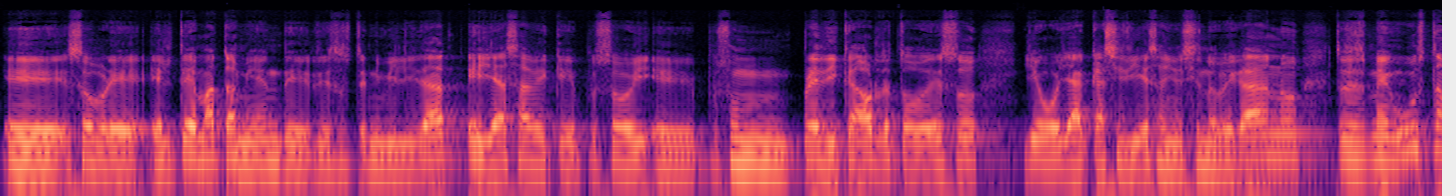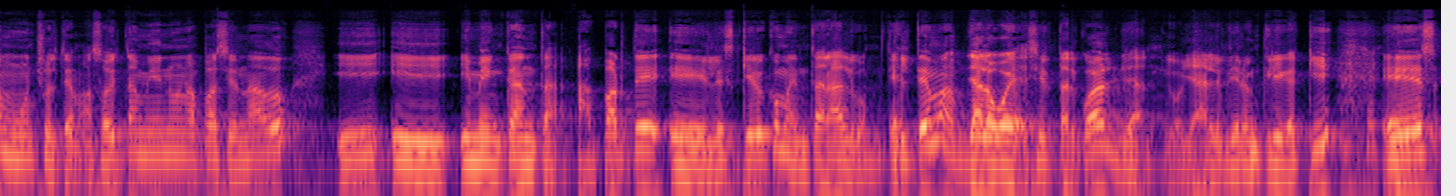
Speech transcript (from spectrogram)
eh, sobre el tema también de, de sostenibilidad. Ella sabe que pues soy eh, pues un predicador de todo eso. Llevo ya casi 10 años siendo vegano. Entonces me gusta mucho el tema. Soy también un apasionado y, y- y me encanta. Aparte, eh, les quiero comentar algo. El tema, ya lo voy a decir tal cual, ya, digo, ya le dieron clic aquí, es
